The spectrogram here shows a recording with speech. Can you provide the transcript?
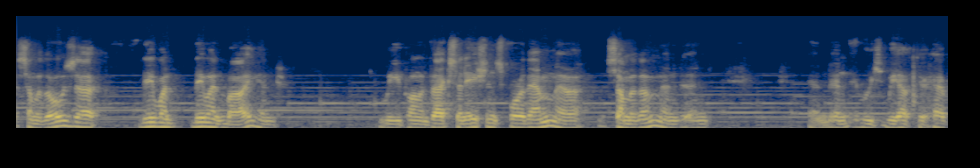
some of those, they went they went by, and we found vaccinations for them, some of them, and and and, and we, we have to have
